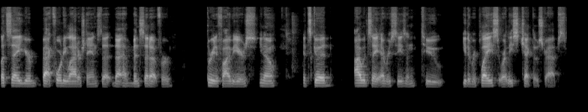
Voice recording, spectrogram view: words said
let's say your back 40 ladder stands that that have been set up for three to five years, you know, it's good. I would say every season to either replace or at least check those straps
